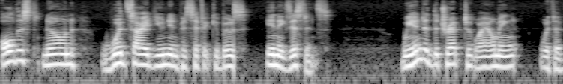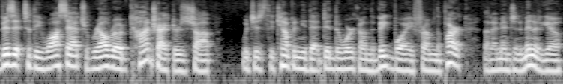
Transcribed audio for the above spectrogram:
oldest known Woodside Union Pacific caboose in existence. We ended the trip to Wyoming with a visit to the Wasatch Railroad Contractors Shop, which is the company that did the work on the big boy from the park that I mentioned a minute ago.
